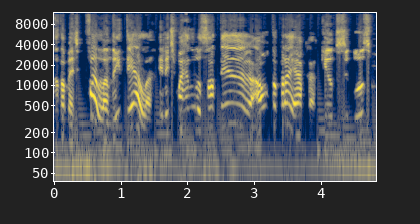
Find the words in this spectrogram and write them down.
Exatamente. Falando em tela, ele tinha uma resolução até alta pra época, 512 por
